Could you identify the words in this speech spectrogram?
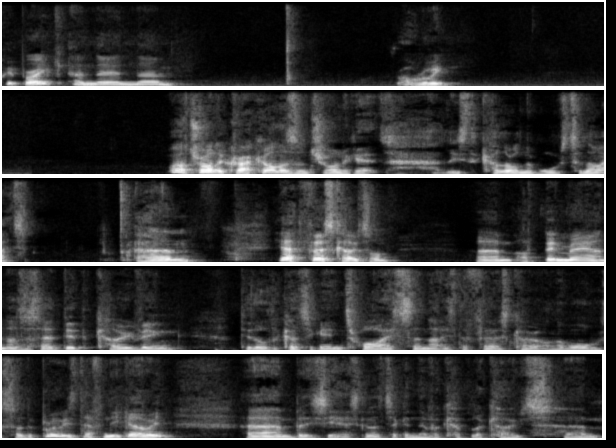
quick break and then um, rolling. Well, trying to crack on as I'm trying to get at least the colour on the walls tonight. Um, yeah, first coat on. Um, I've been around, as I said, did the coving, did all the cutting in twice, and that is the first coat on the wall. So the blue is definitely going, um, but it's, yeah, it's going to take another couple of coats. Um,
